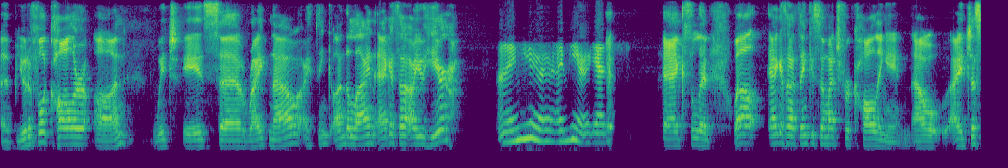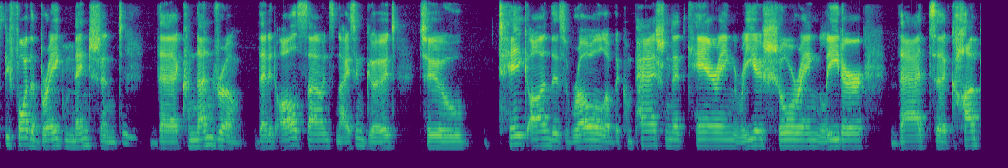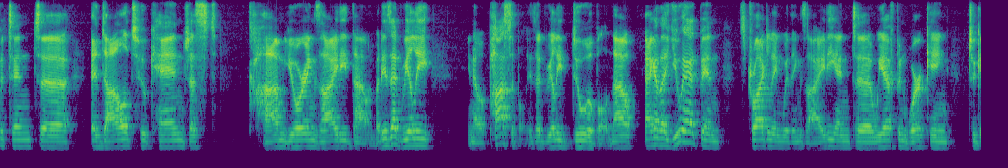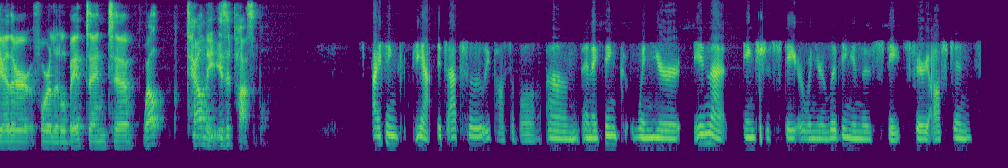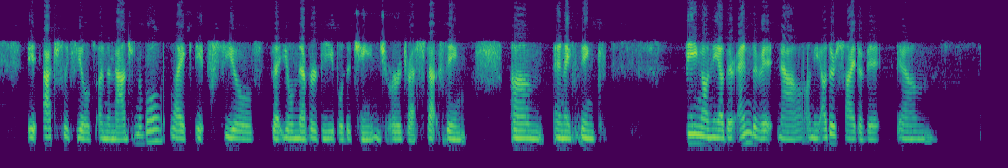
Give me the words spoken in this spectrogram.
a beautiful caller on which is uh, right now i think on the line agatha are you here i'm here i'm here yes Excellent. Well, Agatha, thank you so much for calling in. Now, I just before the break mentioned mm. the conundrum that it all sounds nice and good to take on this role of the compassionate, caring, reassuring leader, that uh, competent uh, adult who can just calm your anxiety down. But is that really you know, possible? Is that really doable? Now, Agatha, you had been struggling with anxiety, and uh, we have been working together for a little bit. And uh, well, tell me, is it possible? I think, yeah, it's absolutely possible. Um, and I think when you're in that anxious state or when you're living in those states, very often it actually feels unimaginable. Like it feels that you'll never be able to change or address that thing. Um, and I think being on the other end of it now, on the other side of it, um,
